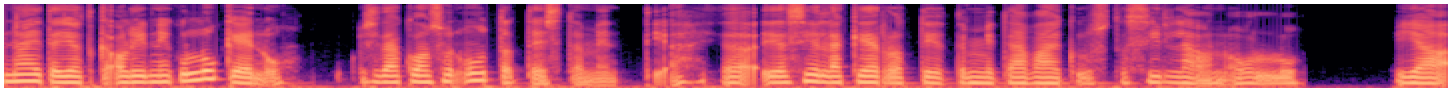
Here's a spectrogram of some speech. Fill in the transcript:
näitä jotka oli niin lukenut sitä konson uutta testamenttia. Ja, ja siellä kerrottiin, että mitä vaikutusta sillä on ollut ja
